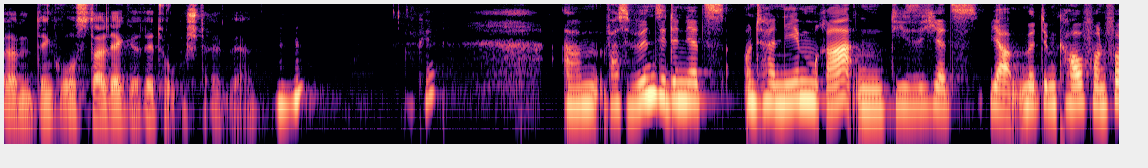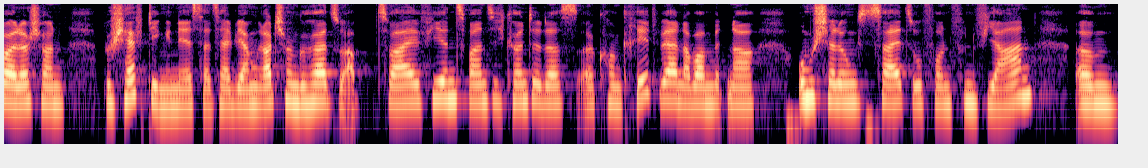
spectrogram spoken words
ähm, den Großteil der Geräte umstellen werden. Mhm. Okay. Ähm, was würden Sie denn jetzt Unternehmen raten, die sich jetzt ja, mit dem Kauf von Feuerlöschern beschäftigen in nächster Zeit? Wir haben gerade schon gehört, so ab 2024 könnte das äh, konkret werden, aber mit einer Umstellungszeit so von fünf Jahren. Ähm,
